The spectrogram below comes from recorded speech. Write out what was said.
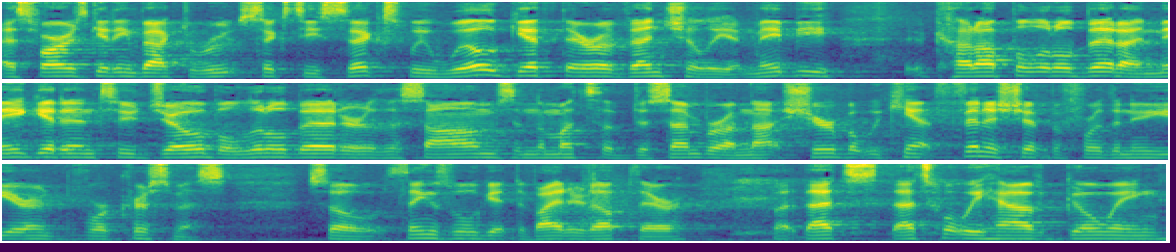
As far as getting back to Route 66, we will get there eventually. It may be cut up a little bit. I may get into Job a little bit or the Psalms in the month of December. I'm not sure, but we can't finish it before the new year and before Christmas. So things will get divided up there, but that's, that's what we have going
